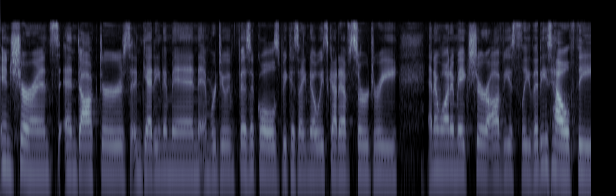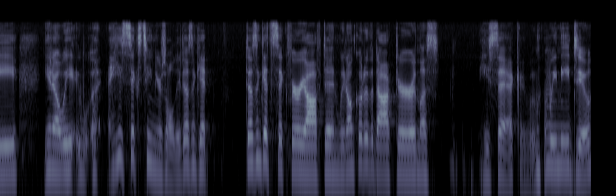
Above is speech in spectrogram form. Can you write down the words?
insurance and doctors and getting him in, and we're doing physicals because I know he's got to have surgery, and I want to make sure, obviously, that he's healthy. You know, we he's 16 years old. He doesn't get doesn't get sick very often. We don't go to the doctor unless he's sick. we need to.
